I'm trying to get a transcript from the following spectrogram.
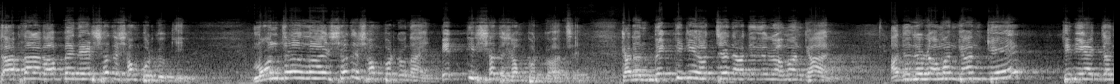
তা আপনারা ভাববেন, এর সাথে সম্পর্ক কি? মন্ত্রণালয়ের সাথে সম্পর্ক নাই, ব্যক্তির সাথে সম্পর্ক আছে। কারণ ব্যক্তিটি হচ্ছেন আদিলুর রহমান খান। আদিলুর রহমান খানকে তিনি একজন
